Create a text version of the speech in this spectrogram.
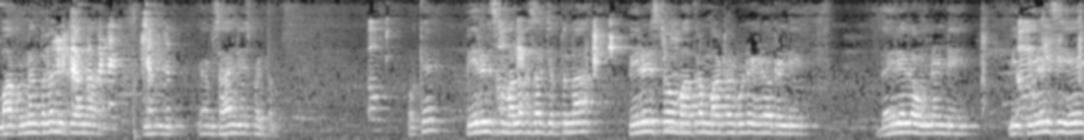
మాకున్నంతలో మీకు ఏమైనా మేము మేము సహాయం చేసి పెడతాం. ఓకే? పేరెంట్స్కి మళ్ళొకసారి చెప్తున్నా పేరెంట్స్తో మాత్రం మాట్లాడుకుంటే ఏడవకండి. ధైర్యంగా ఉండండి. మీ పేరెంట్స్ ఏ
